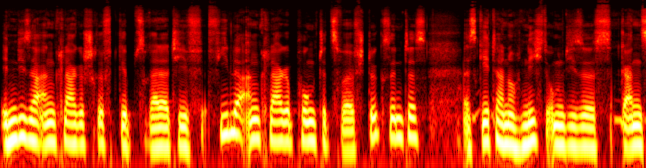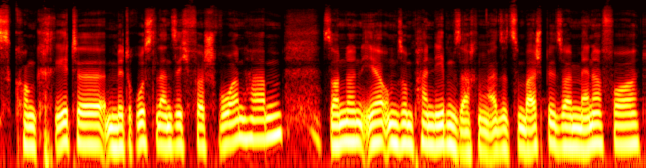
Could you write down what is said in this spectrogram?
in dieser Anklageschrift gibt es relativ viele Anklagepunkte, zwölf Stück sind es. Es geht da noch nicht um dieses ganz konkrete mit Russland sich verschworen haben, sondern eher um so ein paar Nebensachen. Also zum Beispiel soll Manafort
